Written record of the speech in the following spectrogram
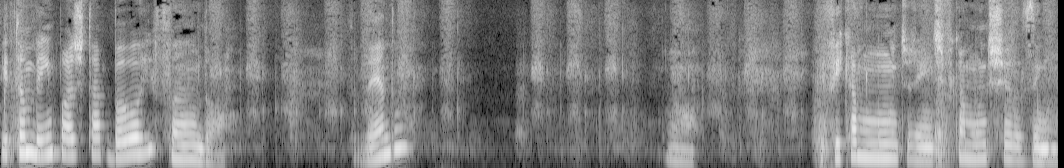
E também pode estar tá borrifando, ó. Tá vendo? Ó. E fica muito, gente, fica muito cheirosinho.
